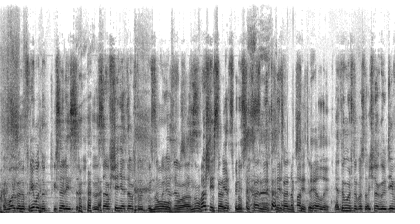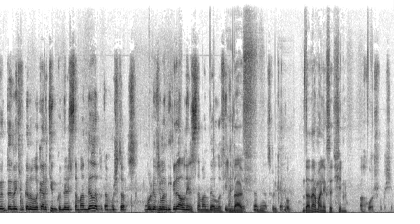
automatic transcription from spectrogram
Моргану Фриману писали сообщение о том, что вот мы ну, в, ну, вашей смерти ну, в социальных, социальных сетях. Я думаю, что просто очень много людей в интернете показывало картинку Нельсона Манделы, потому что Морган Фриман играл Нельсона Манделу в фильме. Да, насколько я помню. Да, нормальный, кстати, фильм. Похож вообще.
